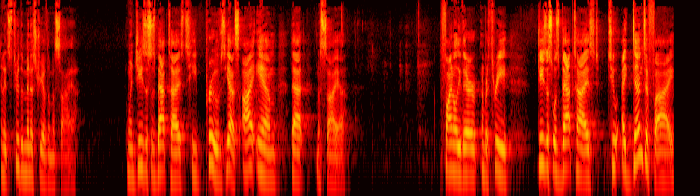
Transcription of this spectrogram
and it's through the ministry of the Messiah. When Jesus is baptized, he proves, yes, I am that Messiah. Finally, there, number three, Jesus was baptized to identify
